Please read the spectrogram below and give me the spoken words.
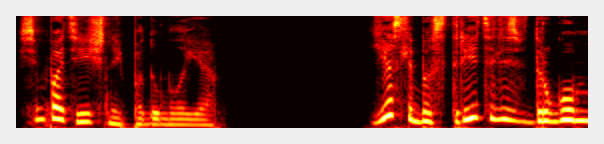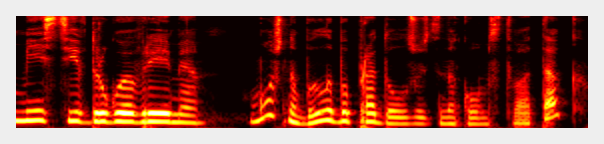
Симпатичный, подумала я. Если бы встретились в другом месте и в другое время, можно было бы продолжить знакомство, а так...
